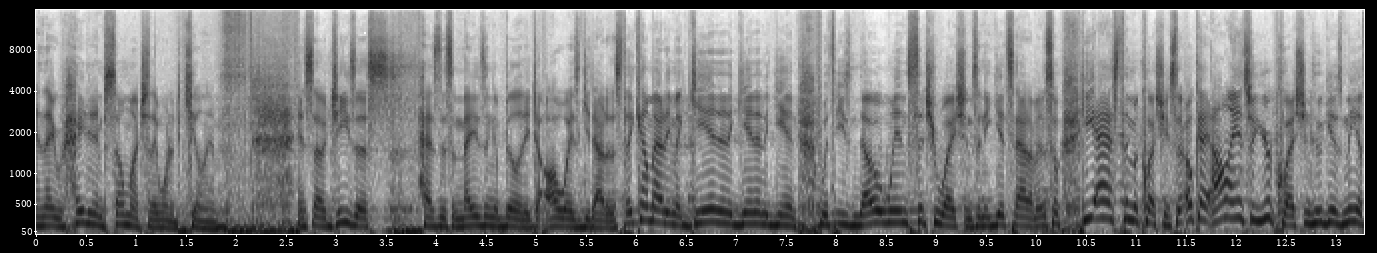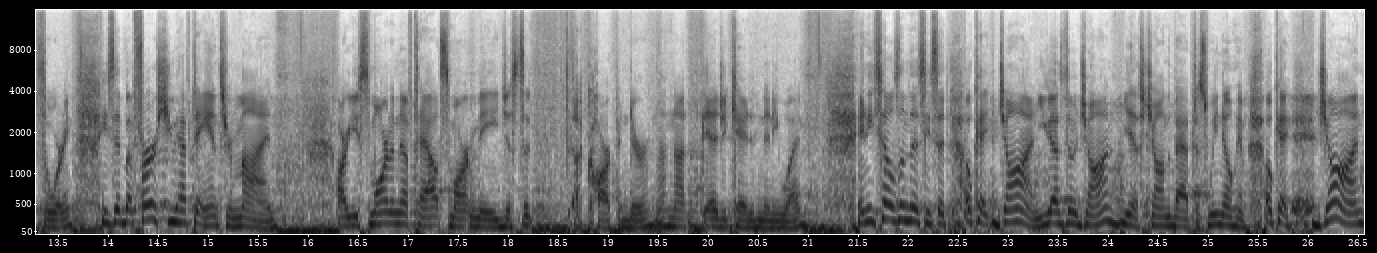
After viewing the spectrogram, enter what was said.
and they hated him so much they wanted to kill him. And so Jesus has this amazing ability to always get out of this. They come at him again and again and again with these no win situations, and he gets out of it. And so he asked them a question. He said, Okay, I'll answer your question. Who gives me authority? He said, But first you have to answer mine. Are you smart enough to outsmart me, just a, a carpenter? I'm not educated in any way. And he tells them this. He said, Okay, John, you guys know John? Yes, John the Baptist. We know him. Okay, John,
